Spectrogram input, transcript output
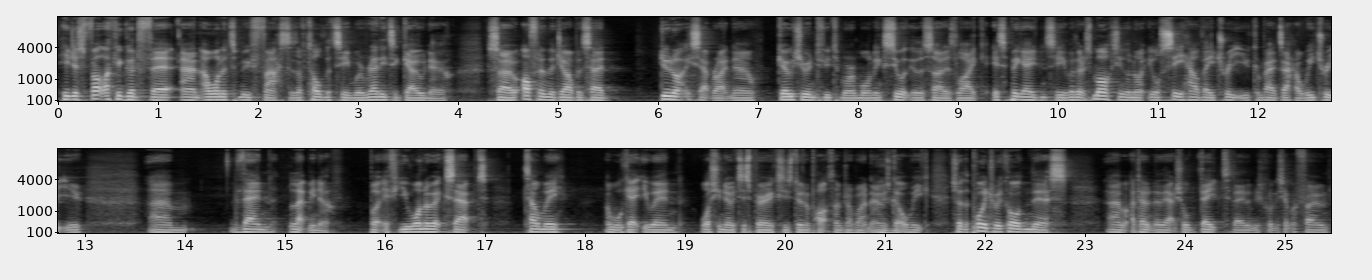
He just felt like a good fit, and I wanted to move fast. As I've told the team, we're ready to go now. So offered him the job and said, "Do not accept right now. Go to your interview tomorrow morning. See what the other side is like. It's a big agency. Whether it's marketing or not, you'll see how they treat you compared to how we treat you. Um, then let me know. But if you want to accept, tell me, and we'll get you in. What's your notice period? Because he's doing a part-time job right now. He's got a week. So at the point of recording this, um, I don't know the actual date today. Let me just quickly check my phone.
